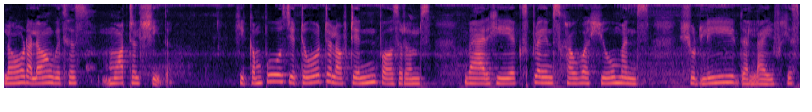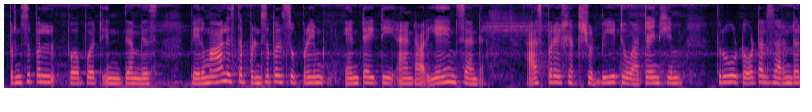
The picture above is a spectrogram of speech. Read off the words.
Lord along with his mortal sheath. He composed a total of 10 pasurams where he explains how humans should lead their life. His principal purport in them is Perumal is the principal supreme entity, and our aims and aspirations should be to attain Him through total surrender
